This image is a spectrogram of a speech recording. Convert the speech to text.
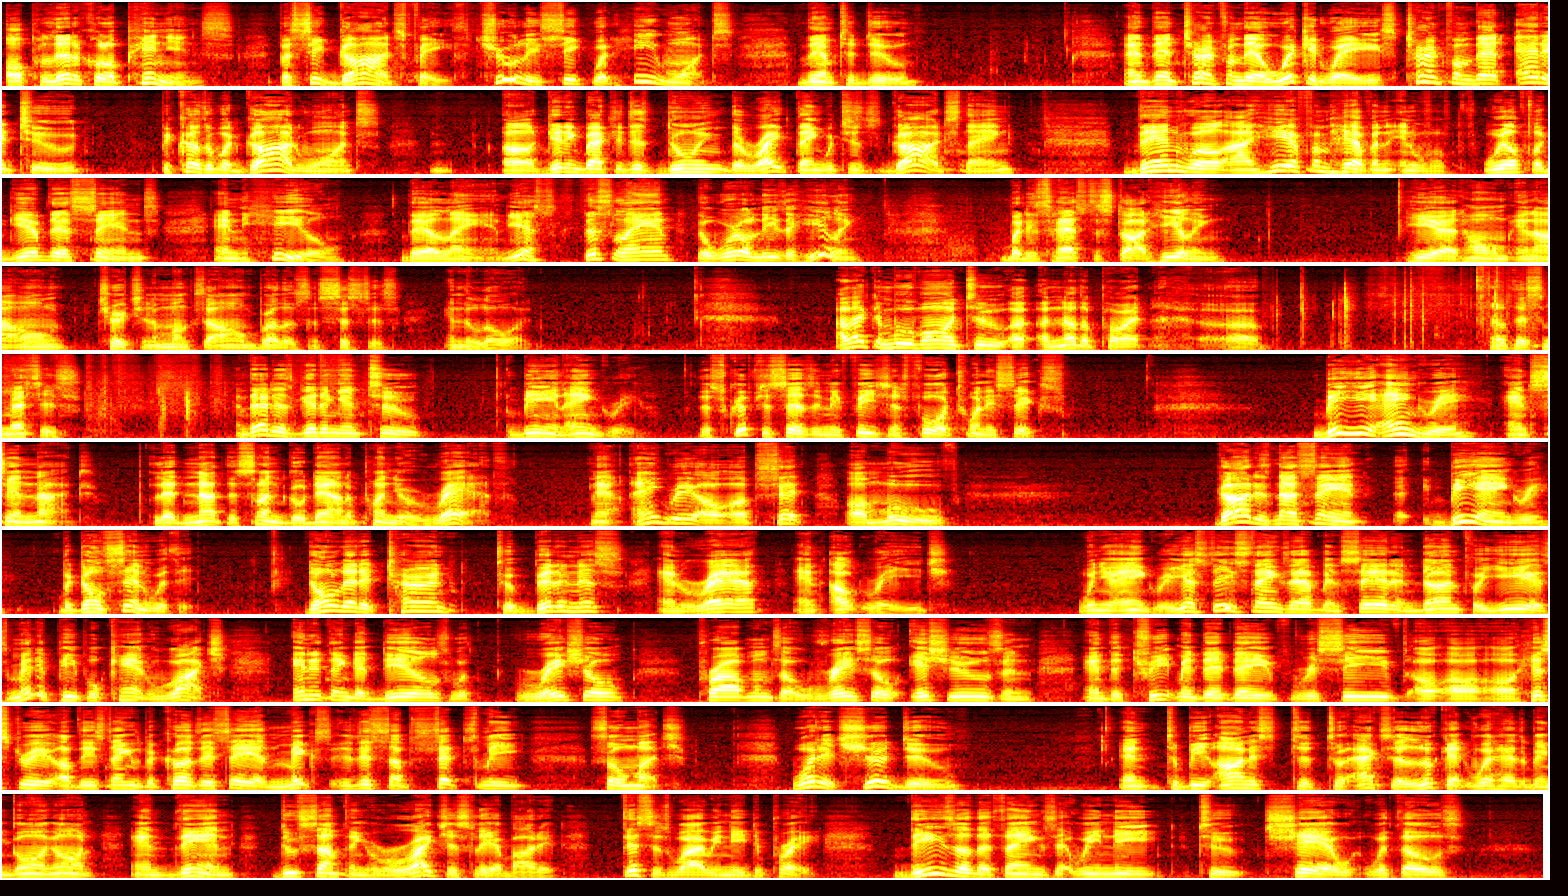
or political opinions, but seek God's faith, truly seek what He wants them to do, and then turn from their wicked ways, turn from that attitude because of what God wants uh, getting back to just doing the right thing, which is God's thing, then will I hear from heaven and will forgive their sins and heal their land. Yes, this land, the world needs a healing, but it has to start healing here at home in our own church and amongst our own brothers and sisters in the Lord. I'd like to move on to uh, another part uh, of this message, and that is getting into being angry. The scripture says in Ephesians 4:26, "Be ye angry and sin not. Let not the sun go down upon your wrath." Now, angry or upset or moved, God is not saying uh, be angry, but don't sin with it. Don't let it turn to bitterness and wrath and outrage when you're angry. Yes, these things have been said and done for years. Many people can't watch anything that deals with racial problems or racial issues and and the treatment that they've received or, or, or, history of these things because they say it makes just upsets me so much. What it should do, and to be honest, to, to actually look at what has been going on and then do something righteously about it, this is why we need to pray. These are the things that we need to share with those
